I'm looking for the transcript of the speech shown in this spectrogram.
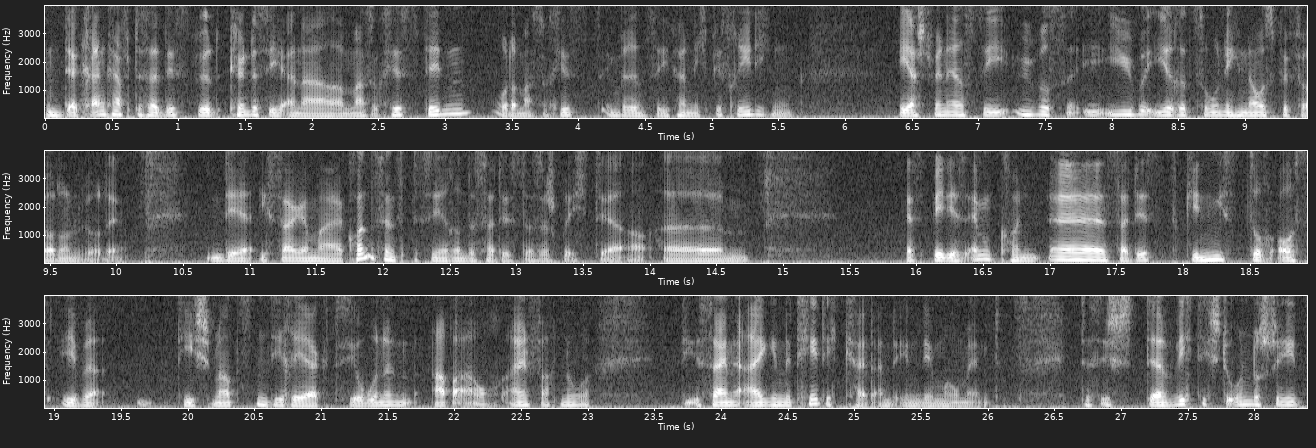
der krankhafte Sadist wird, könnte sich einer Masochistin oder Masochist im Prinzip ja nicht befriedigen. Erst wenn er sie über, über ihre Zone hinaus befördern würde. Der, ich sage mal, konsensbasierende Sadist, also sprich der ähm, BDSM-Sadist, äh, genießt durchaus eben die Schmerzen, die Reaktionen, aber auch einfach nur die, seine eigene Tätigkeit an, in dem Moment. Das ist der wichtigste Unterschied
